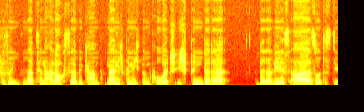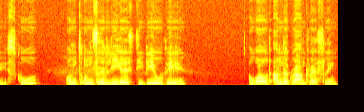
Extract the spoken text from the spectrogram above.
also international auch sehr bekannt. Nein, ich bin nicht beim Kovac, ich bin bei der, bei der WSA, also das ist die School und unsere Liga ist die WoW, World Underground Wrestling.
